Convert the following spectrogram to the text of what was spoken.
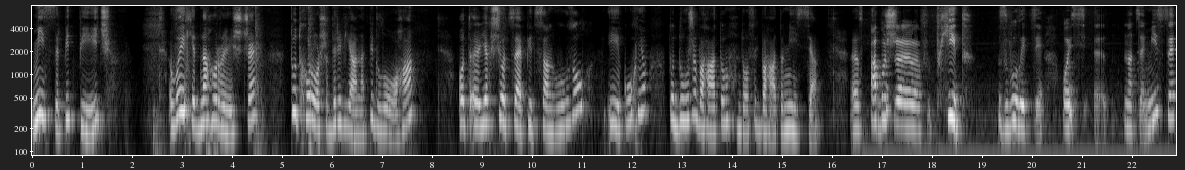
місце під піч, вихід на горище. Тут хороша дерев'яна підлога. От е, якщо це під санвузол і кухню, то дуже багато, досить багато місця. Е, Або ж е, вхід з вулиці, ось на це місце,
